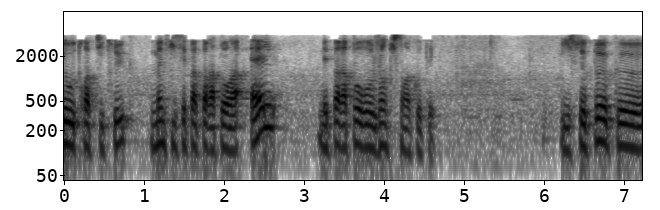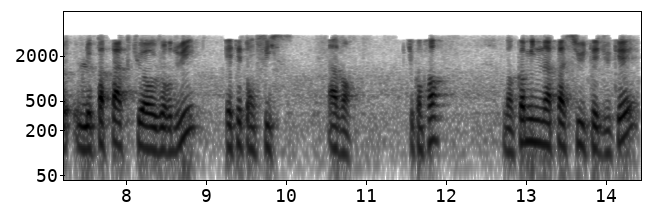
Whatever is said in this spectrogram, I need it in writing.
deux ou trois petits trucs, même si c'est pas par rapport à elles, mais par rapport aux gens qui sont à côté. Il se peut que le papa que tu as aujourd'hui était ton fils avant. Tu comprends? Donc comme il n'a pas su t'éduquer,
